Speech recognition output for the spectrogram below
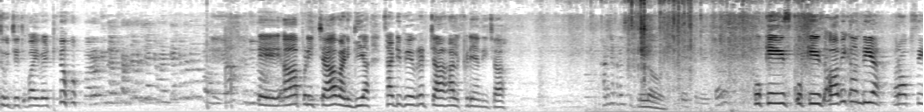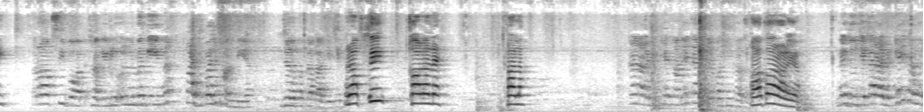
ਦੂਜੇ ਚ ਪਾਈ ਬੈਠੇ ਹੋ। ਤੇ ਆ ਆਪਣੀ ਚਾਹ ਬਣ ਗਈ ਆ। ਸਾਡੀ ਫੇਵਰੇਟ ਚਾਹ ਹਲਕੜਿਆਂ ਦੀ ਚਾਹ। ਲੋ ਕੁਕੀਜ਼ ਕੁਕੀਜ਼ ਆ ਵੀ ਖਾਂਦੀ ਆ ਰੌਕਸੀ। ਰੌਕਸੀ ਬਹੁਤ ਖਾਂਦੀ। ਨਮਕੀਨ ਨਾ ਭੱਜ ਭੱਜ ਖਾਂਦੀ ਆ ਜਦੋਂ ਪਤਾ ਲੱਗ ਜੀ। ਰੌਕਸੀ ਖਾ ਲੈ। ਖਾ ਲਾ। ਘਰ ਵਾਲੇ ਮਿੱਠੇ ਖਾਣੇ ਘਰ ਦੇ ਕੁਛ ਨਹੀਂ ਖਾਂਦੇ। ਆ ਘਰ ਵਾਲੇ ਆ। ਨਹੀਂ ਦੂਜੇ ਘਰ ਵਾਲੇ ਮਿੱਠੇ ਖਾਣੇ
